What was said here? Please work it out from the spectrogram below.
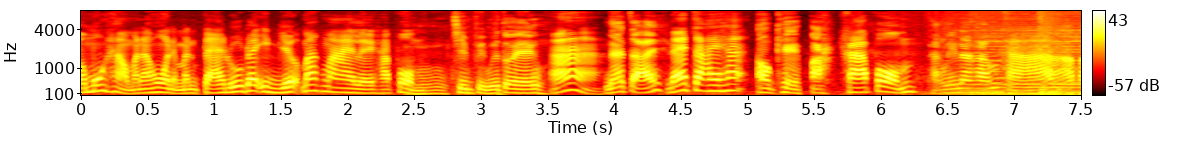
มะม่วงห่างมะนาวโหเนี่ยมันแปรรูปได้อีกเยอะมากมายเลยครับผมอืมชิมฝีมือตัวเองอ่าแน่ใจแน่ใจฮะโอเคปะครับผมทางนี้นะครับครับ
